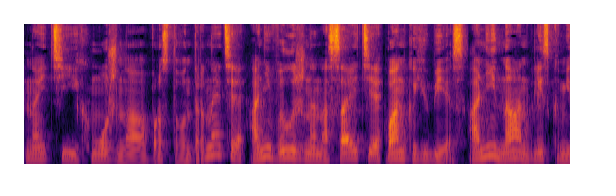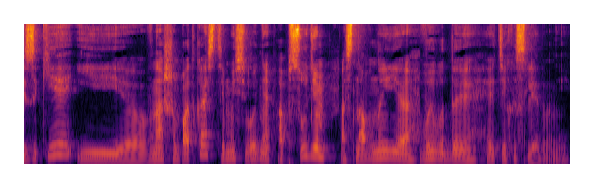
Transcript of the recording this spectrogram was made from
найти их можно просто в интернете. Они выложены на сайте банка UBS. Они на английском языке, и в нашем подкасте мы сегодня обсудим основные выводы этих исследований.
